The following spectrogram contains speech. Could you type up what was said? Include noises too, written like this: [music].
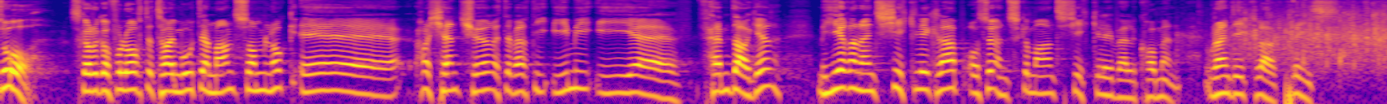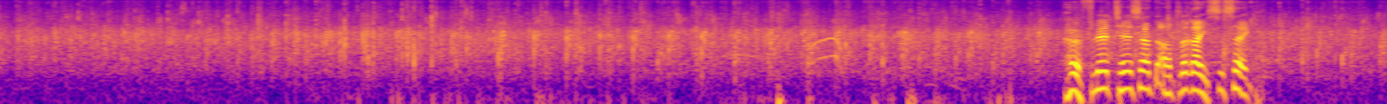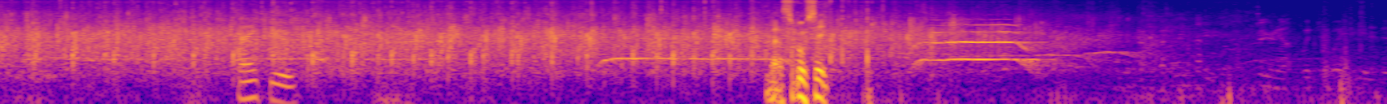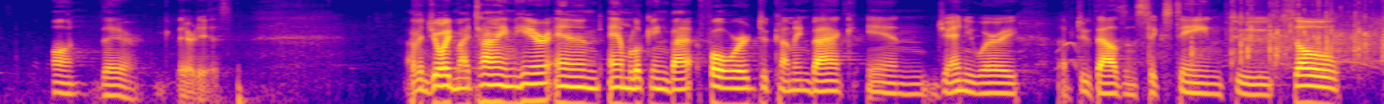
Så skal dere få lov til å ta imot en mann som nok er, har kjent kjør etter hvert i IMI i eh, fem dager. Vi gir han en skikkelig klapp, og så ønsker vi han skikkelig velkommen. Randy Clark, please. Høflig tilsier at alle reiser seg. Thank you. Vær så god, Sig. On there. There it is. I've enjoyed my time here and am looking back forward to coming back in January of 2016 to sow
